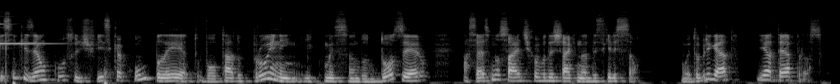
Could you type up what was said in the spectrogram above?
E se quiser um curso de física completo, voltado para o Enem e começando do zero, acesse meu site que eu vou deixar aqui na descrição. Muito obrigado e até a próxima.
